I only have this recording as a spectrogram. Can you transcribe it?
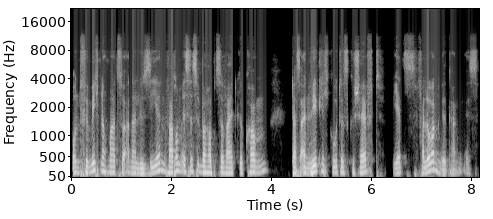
und für mich nochmal zu analysieren, warum ist es überhaupt so weit gekommen, dass ein wirklich gutes Geschäft jetzt verloren gegangen ist.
